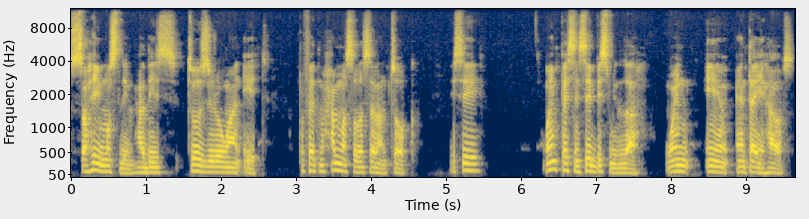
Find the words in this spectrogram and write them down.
Sahih Muslim, Hadith 2018, Prophet Muhammad Sallallahu talk. He say, when person say Bismillah when he enter a house,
